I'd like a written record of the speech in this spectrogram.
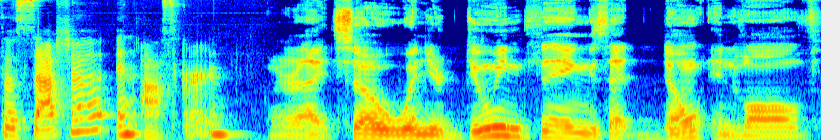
So Sasha and Oscar. All right. So when you're doing things that don't involve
